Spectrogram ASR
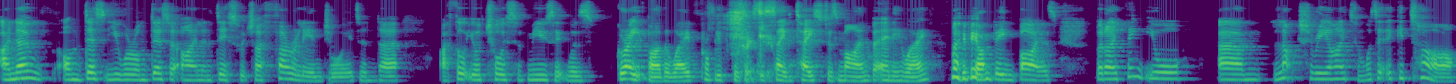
I know on Des- you were on Desert Island Disc, which I thoroughly enjoyed, and uh, I thought your choice of music was great. By the way, probably because Thank it's you. the same taste as mine. But anyway, maybe I'm being biased. But I think your um, luxury item. Was it a guitar?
